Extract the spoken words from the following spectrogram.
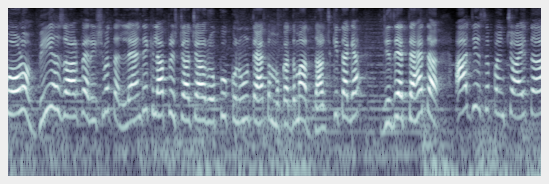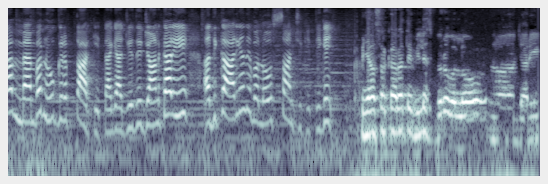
ਕੋਲੋਂ 20000 ਰੁਪਏ ਰਿਸ਼ਵਤ ਲੈਣ ਦੇ ਖਿਲਾਫ ਭ੍ਰਿਸ਼ਟਾਚਾਰ ਰੋਕੂ ਕਾਨੂੰਨ ਤਹਿਤ ਮੁਕੱਦਮਾ ਦਰਜ ਕੀਤਾ ਗਿਆ ਜਿਸ ਦੇ ਤਹਿਤ ਅੱਜ ਇਸ ਪੰਚਾਇਤ ਮੈਂਬਰ ਨੂੰ ਗ੍ਰਿਫਤਾਰ ਕੀਤਾ ਗਿਆ ਜਿਸ ਦੀ ਜਾਣਕਾਰੀ ਅਧਿਕਾਰੀਆਂ ਦੇ ਵੱਲੋਂ ਸਾਂਝੀ ਕੀਤੀ ਗਈ। ਪੰਜਾਬ ਸਰਕਾਰ ਅਤੇ ਵਿਜੀਲੈਂਸ ਬਿਊਰੋ ਵੱਲੋਂ ਜਾਰੀ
